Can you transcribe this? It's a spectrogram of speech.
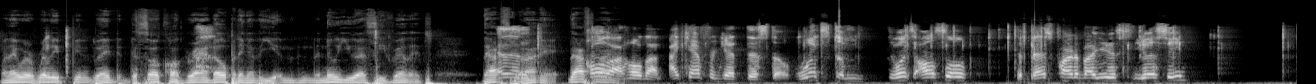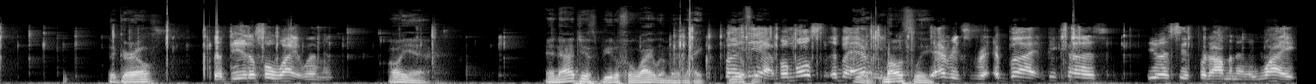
when they were really they the so-called grand opening of the the new USC Village. That's And then- I. That's Hold I- on, hold on. I can't forget this though. What's the what's also the best part about US, USC? the girls. The beautiful white women. Oh yeah, and not just beautiful white women, like But beautiful- yeah, but most, but yeah, every, mostly. every, but because USC is predominantly white,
